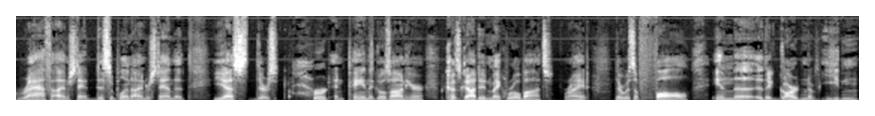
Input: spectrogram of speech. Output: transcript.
wrath i understand discipline i understand that yes there's hurt and pain that goes on here because god didn't make robots right there was a fall in the the Garden of Eden.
